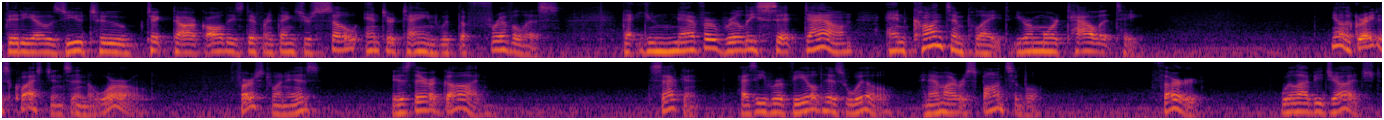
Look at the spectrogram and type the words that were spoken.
videos, YouTube, TikTok, all these different things. You're so entertained with the frivolous that you never really sit down and contemplate your mortality. You know, the greatest questions in the world. First one is Is there a God? Second, has He revealed His will and am I responsible? Third, will I be judged?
